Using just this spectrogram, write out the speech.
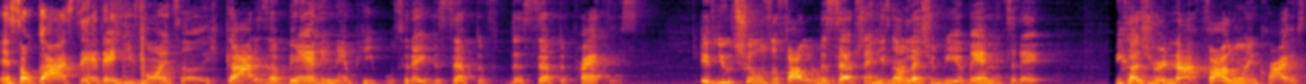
and so God said that He's going to, God is abandoning people to their deceptive, deceptive practice. If you choose to follow deception, He's going to let you be abandoned to that because you're not following Christ.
